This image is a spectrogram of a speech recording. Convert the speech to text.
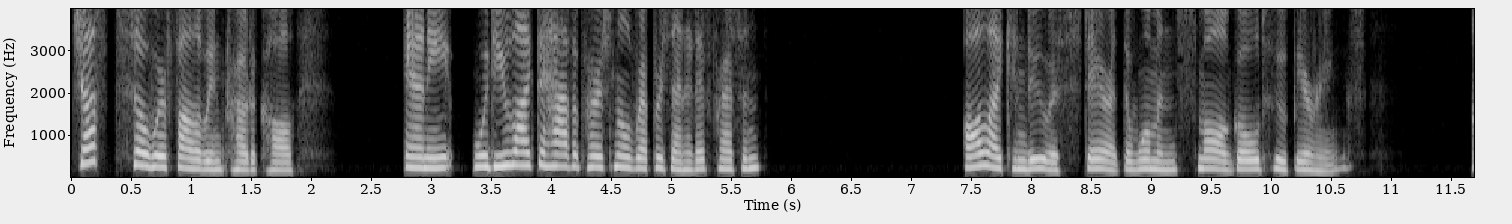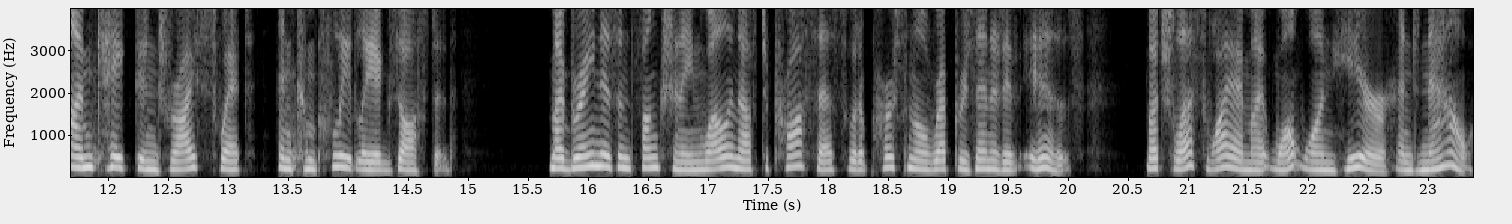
just so we're following protocol, Annie, would you like to have a personal representative present? All I can do is stare at the woman's small gold hoop earrings. I'm caked in dry sweat and completely exhausted. My brain isn't functioning well enough to process what a personal representative is, much less why I might want one here and now.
